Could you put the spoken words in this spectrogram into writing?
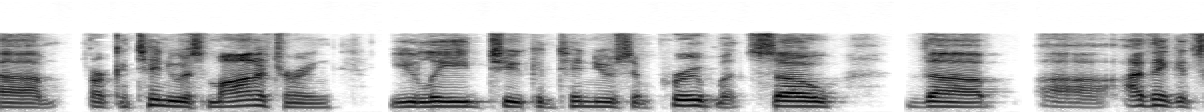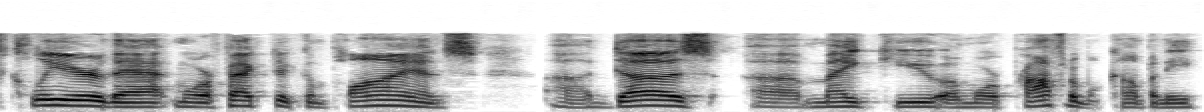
uh, or continuous monitoring, you lead to continuous improvement. So the uh, I think it's clear that more effective compliance uh, does uh, make you a more profitable company,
